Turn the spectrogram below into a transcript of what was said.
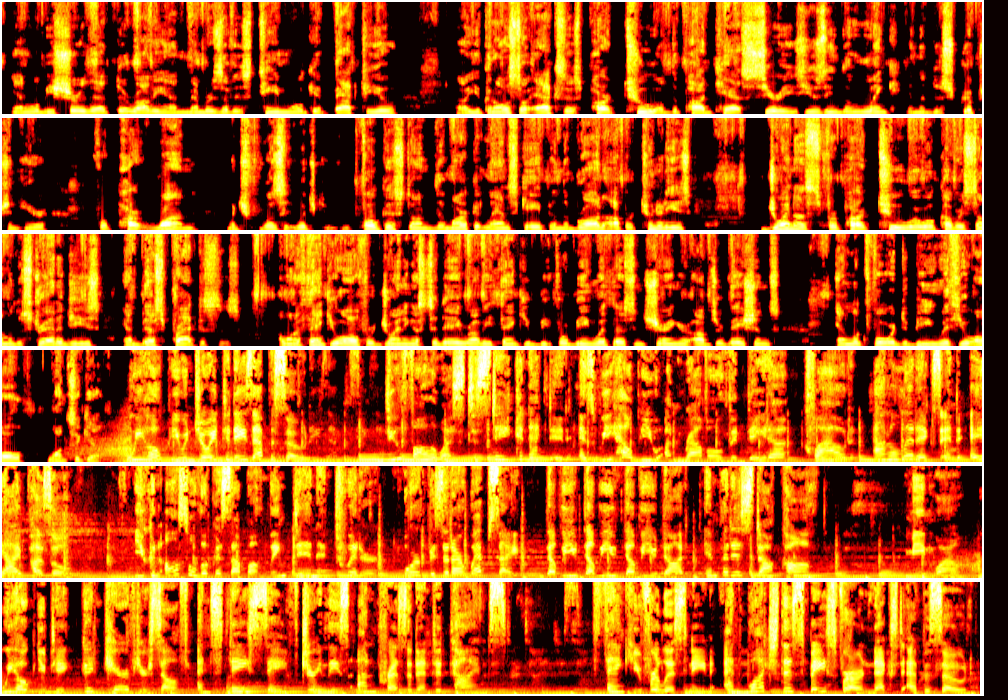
and we'll be sure that uh, Ravi and members of his team will get back to you. Uh, you can also access part two of the podcast series using the link in the description here for part one, which was which focused on the market landscape and the broad opportunities. Join us for part two, where we'll cover some of the strategies and best practices. I want to thank you all for joining us today. Ravi, thank you for being with us and sharing your observations. and look forward to being with you all once again. We hope you enjoyed today's episode. Do follow us to stay connected as we help you unravel the data, cloud, analytics, and AI puzzle. You can also look us up on LinkedIn and Twitter or visit our website, www.impetus.com. Meanwhile, we hope you take good care of yourself and stay safe during these unprecedented times. Thank you for listening and watch this space for our next episode.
